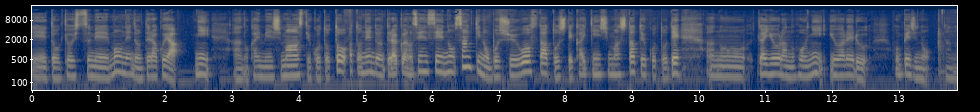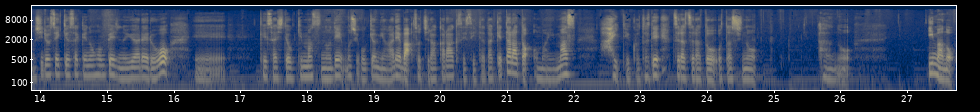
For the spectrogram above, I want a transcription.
えーと、教室名も粘土の寺子屋にあの改名しますということとあと粘土の寺子屋の先生の3期の募集をスタートして解禁しましたということであの概要欄の方に URL ホームページのあの資料請求先のホームページの URL を、えー掲載しておきますのでもしご興味があればそちらからアクセスいただけたらと思います。はいということでつらつらと私のあの今の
